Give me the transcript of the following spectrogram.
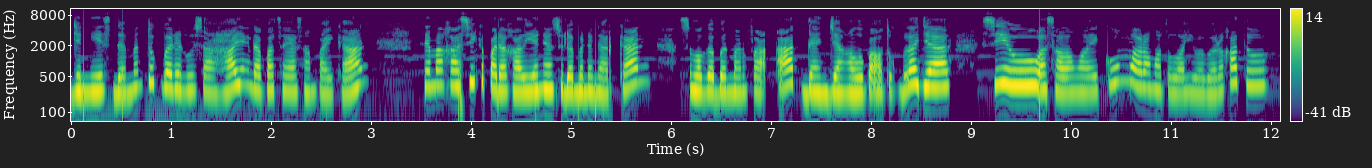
jenis dan bentuk badan usaha yang dapat saya sampaikan. Terima kasih kepada kalian yang sudah mendengarkan. Semoga bermanfaat dan jangan lupa untuk belajar. See you. Wassalamualaikum warahmatullahi wabarakatuh.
